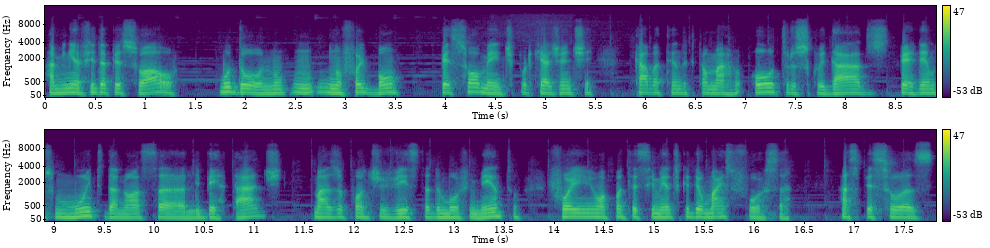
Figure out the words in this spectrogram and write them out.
A minha vida pessoal mudou, não, não foi bom pessoalmente, porque a gente acaba tendo que tomar outros cuidados, perdemos muito da nossa liberdade, mas do ponto de vista do movimento, foi um acontecimento que deu mais força. As pessoas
